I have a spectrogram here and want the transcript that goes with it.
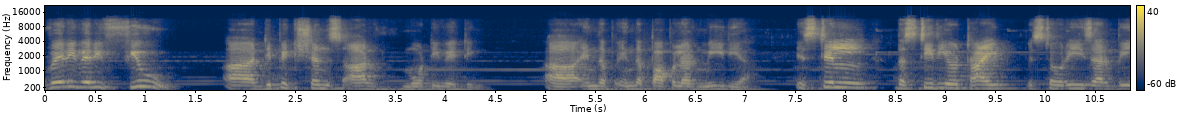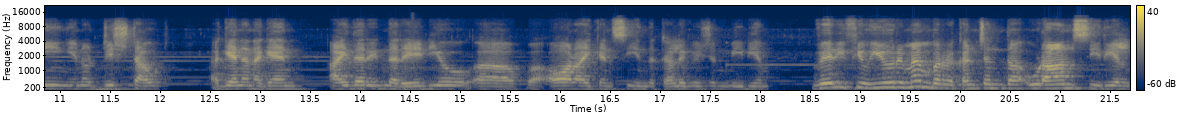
very very few uh, depictions are motivating uh, in the in the popular media. Still the stereotype stories are being you know dished out again and again either in the radio uh, or i can see in the television medium. Very few. You remember kanchan the udan serial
